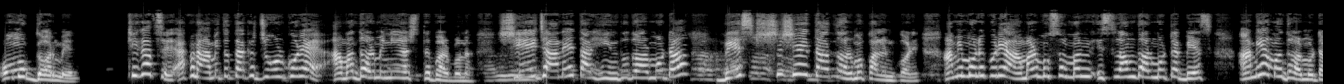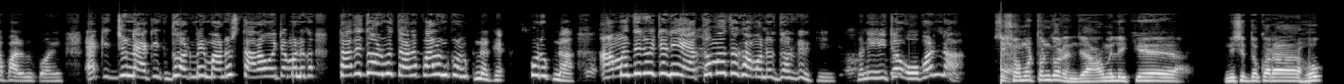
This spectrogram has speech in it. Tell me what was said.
অমুক ধর্মের। ঠিক আছে এখন আমি তো তাকে জোর করে আমার ধর্মে নিয়ে আসতে পারব না। সে জানে তার হিন্দু ধর্মটা বেস্ট সে তার ধর্ম পালন করে। আমি মনে করি আমার মুসলমান ইসলাম ধর্মটা বেস্ট আমি আমার ধর্মটা পালন করি। এক একজন এক এক ধর্মের মানুষ তারা ওইটা মনে করে তাদের ধর্ম তারা পালন করুক না করুক না। আমাদের ওইটা নিয়ে এত মাথা কামানোর দরকার কি? মানে এটা ওভার না? সমর্থন করেন যে আওয়ামী লীগকে নিষিদ্ধ করা হোক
